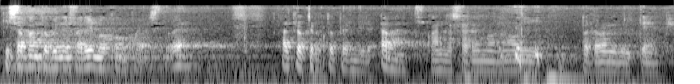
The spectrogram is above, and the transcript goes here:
chissà quanto bene faremo con questo, eh? Altro che rotto per mille, avanti. Quando saremo noi padroni del Tempio.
